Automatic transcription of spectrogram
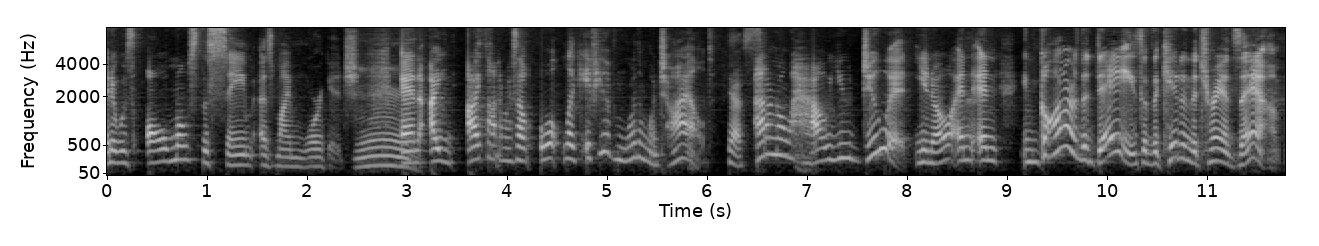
and it was almost the same as my mortgage. And I, I thought to myself, well, like if you have more than one child, Yes. I don't know how you do it, you know, and, and gone are the days of the kid in the Trans Am,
